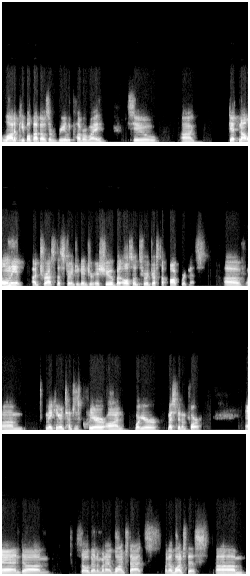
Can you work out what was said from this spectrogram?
A lot of people thought that was a really clever way to uh, get not only address the stranger danger issue, but also to address the awkwardness of um, making your intentions clear on what you're messaging them for. And um, so then when I launched that, when I launched this, um,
